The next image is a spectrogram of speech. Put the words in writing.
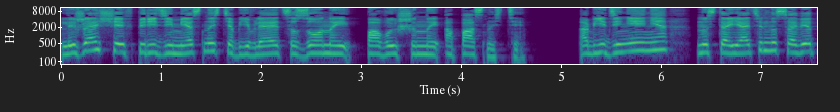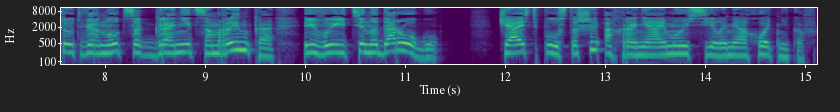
Лежащая впереди местность объявляется зоной повышенной опасности. Объединение настоятельно советуют вернуться к границам рынка и выйти на дорогу. Часть пустоши, охраняемую силами охотников.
